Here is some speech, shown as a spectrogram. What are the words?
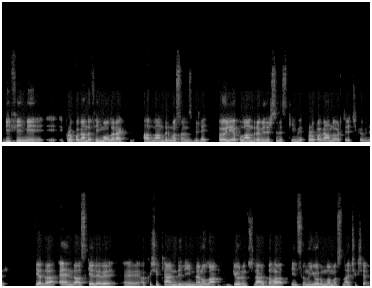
bir filmi e, propaganda filmi olarak adlandırmasanız bile öyle yapılandırabilirsiniz ki bir propaganda ortaya çıkabilir. Ya da en rastgele ve e, akışı kendiliğinden olan görüntüler daha insanın yorumlamasına açık şeyler.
